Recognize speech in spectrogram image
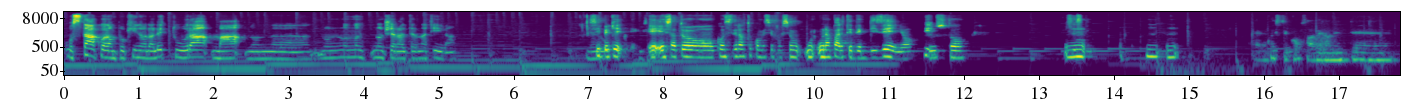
ostacola un pochino la lettura, ma non, non, non, non c'era alternativa. Sì, perché è, è, stato considerato come se fosse un, una parte del disegno, sì. giusto? Sì, sì. Mm. mm, mm. Eh, queste cose veramente...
